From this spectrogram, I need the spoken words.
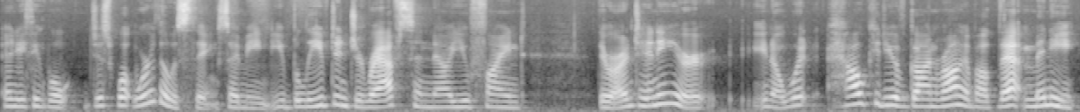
And you think, well, just what were those things? I mean, you believed in giraffes and now you find there aren't any, or, you know, what, how could you have gone wrong about that many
